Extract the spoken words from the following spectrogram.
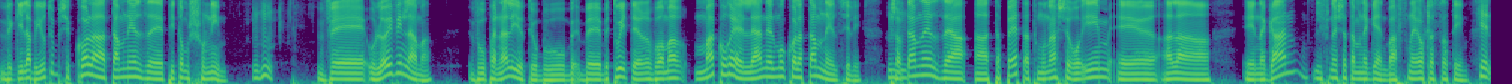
וגילה ביוטיוב שכל ה thumbnails פתאום שונים. והוא לא הבין למה. והוא פנה ליוטיוב, והוא בטוויטר, והוא אמר, מה קורה? לאן נעלמו כל ה thumbnails שלי? עכשיו, thumbnail זה הטפט, התמונה שרואים אה, על ה... אה, נגן לפני שאתה מנגן, בהפניות לסרטים. כן.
